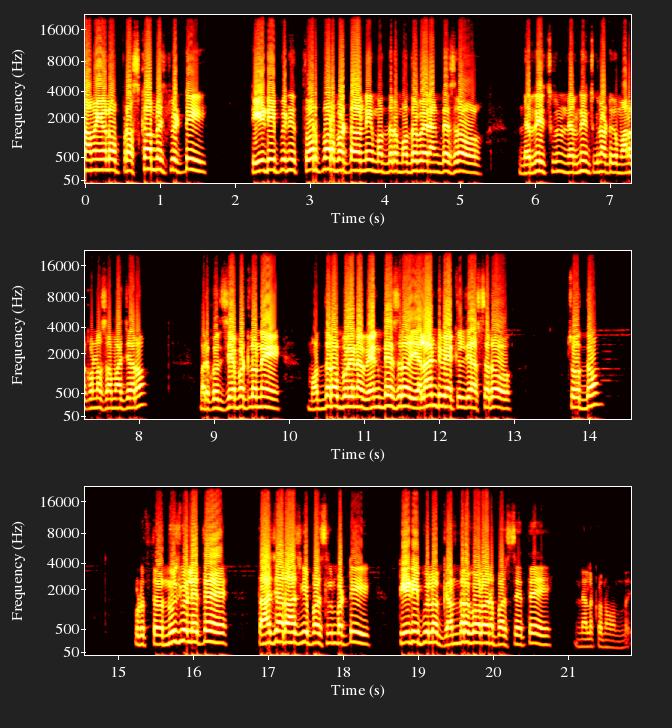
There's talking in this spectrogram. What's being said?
సమయంలో ప్రెస్ కాన్ఫరెన్స్ పెట్టి టీడీపీని తోడ్పారపట్టాలని ముద్ర ముద్రపోయిన వెంకటేశ్వరరావు నిర్ణయించుకు నిర్ణయించుకున్నట్టుగా మనకున్న సమాచారం. మరి కొద్దిసేపట్లోనే ముద్రపోయిన వెంకటేశ్వరరావు ఎలాంటి వ్యాఖ్యలు చేస్తారో చూద్దాం. ఇప్పుడు న్యూస్ వీళ్ళు అయితే తాజా రాజకీయ పరిస్థితులను బట్టి టీడీపీలో గందరగోళమైన పరిస్థితి అయితే నెలకొని ఉంది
